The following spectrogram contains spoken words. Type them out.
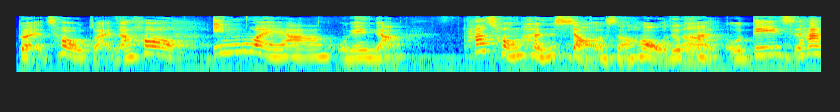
对，臭拽。然后因为啊，我跟你讲，它从很小的时候我就看，我第一次它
